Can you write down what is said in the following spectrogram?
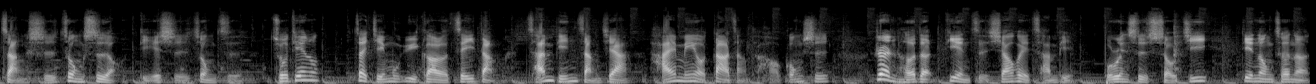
涨时重视哦，跌时重值。昨天呢，在节目预告了这一档产品涨价还没有大涨的好公司。任何的电子消费产品，不论是手机、电动车呢，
